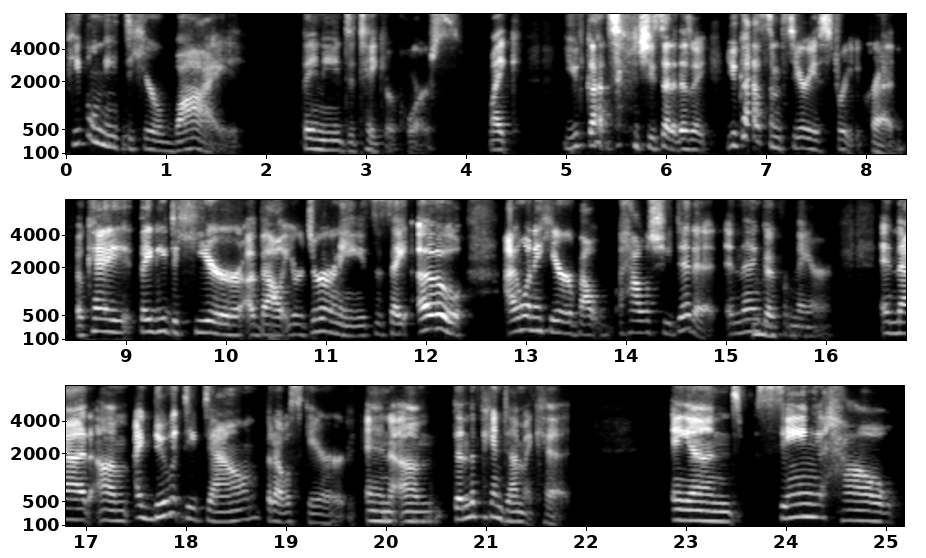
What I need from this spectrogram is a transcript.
people need to hear why they need to take your course. Like you've got, she said it this way, you've got some serious street cred. Okay. They need to hear about your journey to say, oh, I want to hear about how she did it and then mm-hmm. go from there. And that um, I knew it deep down, but I was scared. And um, then the pandemic hit and seeing how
